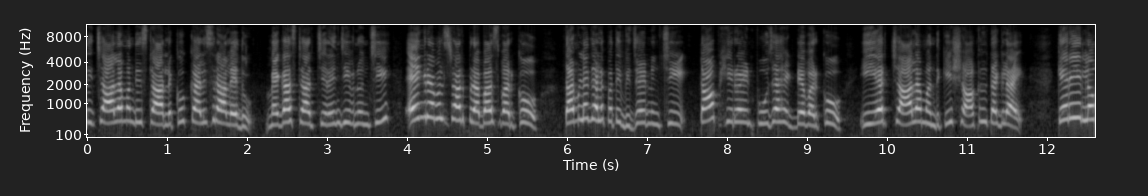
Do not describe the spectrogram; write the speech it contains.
ఏడాది చాలా మంది స్టార్లకు కలిసి రాలేదు. మెగాస్టార్ చిరంజీవి నుంచి యంగ్ రెబల్ స్టార్ ప్రభాస్ వరకు తమిళ దళపతి విజయ్ నుంచి టాప్ హీరోయిన్ పూజా హెగ్డే వరకు ఈ ఇయర్ చాలా మందికి షాకులు తగిలాయి. కెరీర్లో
